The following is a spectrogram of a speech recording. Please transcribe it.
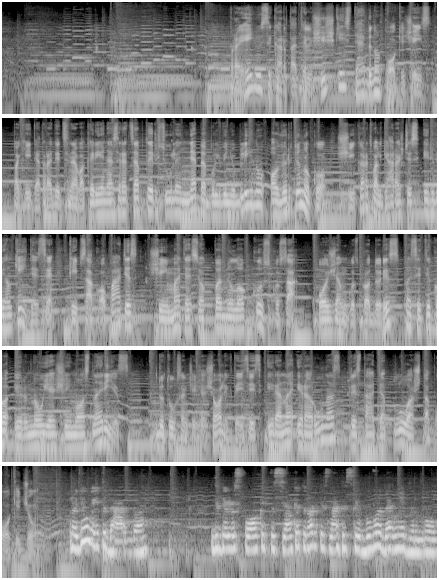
praėjusį kartą telšiškiai stebino pokyčiais. Pakeitė tradicinę vakarienės receptą ir siūlė nebe bulvinių blynų o virtinukų. Šįkart valgiaraštis ir vėl keitėsi. Kaip sako patys šeima tiesiog pamilo kuskusą. O žengus pro duris pasitiko ir naujas šeimos narys. Du tūkstančiai šešioliktaisiais irena ir arūnas pristatė pluoštą pokyčių. Pradėjau eiti darbą. Didelis pokytis jau keturioliktais metais kai buvo dar nedirbau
